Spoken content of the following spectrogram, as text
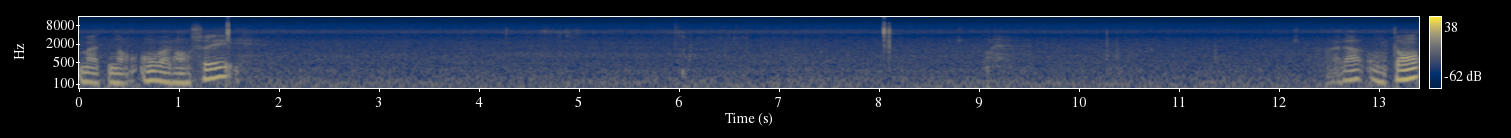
Maintenant, on va lancer. Voilà, on tend.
